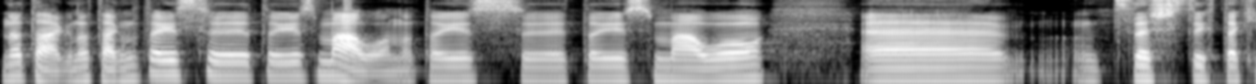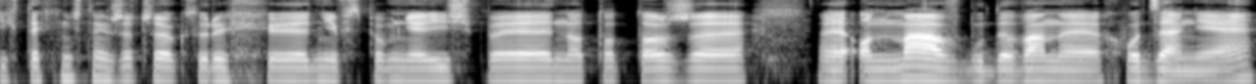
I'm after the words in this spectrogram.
No tak, no tak, no to jest, to jest mało, no to jest, to jest mało. E, też z tych takich technicznych rzeczy, o których e, nie wspomnieliśmy, no to to, że e, on ma wbudowane chłodzenie.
